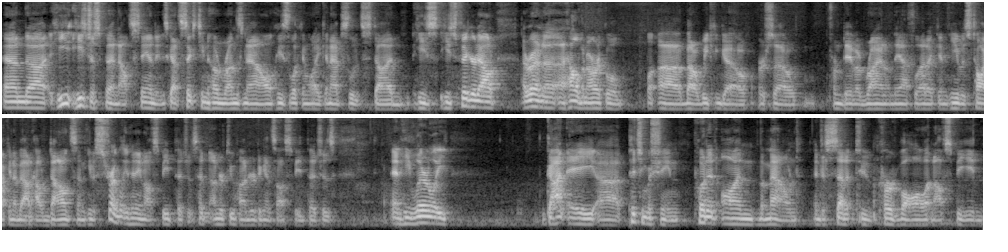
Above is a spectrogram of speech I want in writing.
And uh, he he's just been outstanding. He's got 16 home runs now. He's looking like an absolute stud. He's he's figured out. I read a, a hell of an article uh, about a week ago or so from David Bryan on the Athletic, and he was talking about how Donaldson he was struggling hitting off speed pitches, hitting under 200 against off speed pitches, and he literally got a uh, pitching machine, put it on the mound, and just set it to curveball and off speed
